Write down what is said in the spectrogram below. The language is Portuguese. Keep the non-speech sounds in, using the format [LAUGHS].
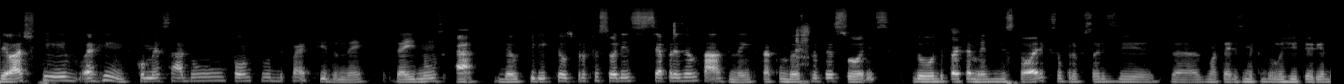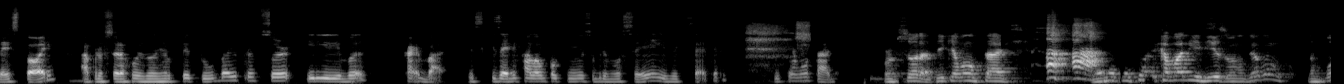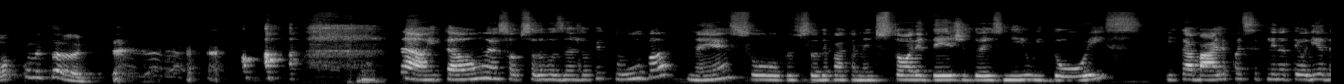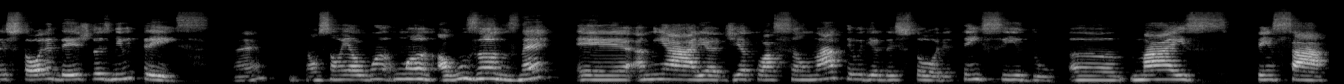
Eu acho que, assim, começar de um ponto de partida, né? Daí não. Ah, daí eu queria que os professores se apresentassem, né? A gente tá com dois professores do Departamento de História, que são professores de, das matérias de Metodologia e Teoria da História, a professora Rosângela Petuba e o professor Iriva Carvalho. Se quiserem falar um pouquinho sobre vocês, etc., fiquem à vontade. Professora, fique à vontade. [LAUGHS] é uma questão de cavalheirismo, não, como, não vou começar antes. Não, então, eu sou a professora Rosângela Petuba, né? Sou professora do Departamento de História desde 2002 e trabalho com a disciplina Teoria da História desde 2003, né? Então, são aí algum, um ano, alguns anos, né? É, a minha área de atuação na teoria da história tem sido uh, mais pensar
